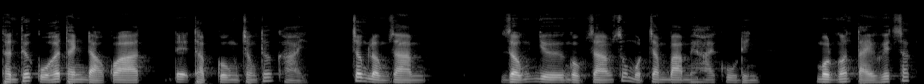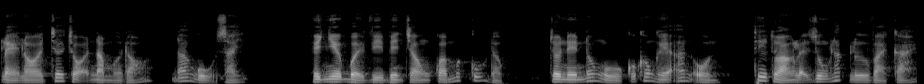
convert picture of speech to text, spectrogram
Thần thức của hứa thanh đảo qua đệ thập cung trong thức hải, trong lồng giam giống như ngục giam số 132 khu đình. Một ngón tay huyết sắc lẻ loi chơi trọi nằm ở đó, đã ngủ say. Hình như bởi vì bên trong quá mức cũ độc, cho nên nó ngủ cũng không hề an ổn, thi thoảng lại rung lắc lư vài cái.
